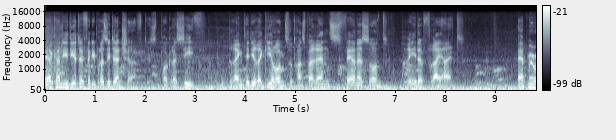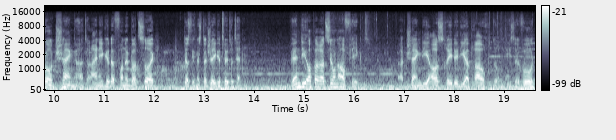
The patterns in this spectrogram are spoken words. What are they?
Er kandidierte für die Präsidentschaft, ist progressiv, drängte die Regierung zu Transparenz, Fairness und Redefreiheit. Admiral Chang hat einige davon überzeugt, dass wir Mr. J getötet hätten. Wenn die Operation auffliegt, hat Chang die Ausrede, die er braucht, um diese Wut,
